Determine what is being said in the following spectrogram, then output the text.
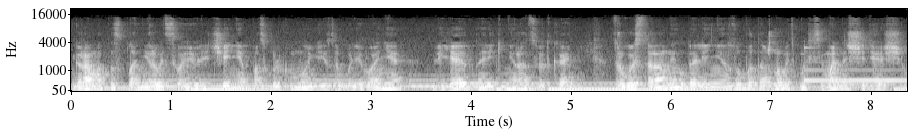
грамотно спланировать свое лечение, поскольку многие заболевания влияют на регенерацию тканей. С другой стороны, удаление зуба должно быть максимально щадящим.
